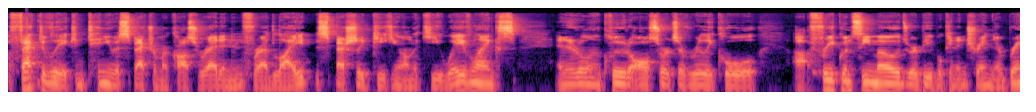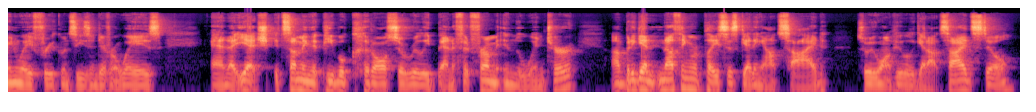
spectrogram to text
effectively a continuous spectrum across red and infrared light, especially peaking on the key wavelengths. And it'll include all sorts of really cool uh, frequency modes where people can entrain their brainwave frequencies in different ways. And uh, yeah, it's, something that people could also really benefit from in the winter. Uh, but again, nothing replaces getting outside. So we want people to get outside still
